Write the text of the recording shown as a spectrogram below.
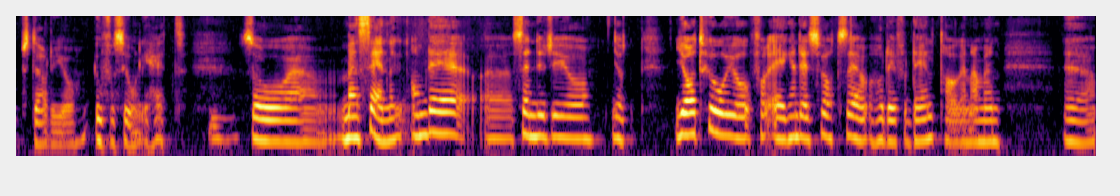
uppstår det ju oförsonlighet. Mm. Så, eh, men sen om det eh, sen är det ju, jag, jag tror ju för egen del, svårt att säga hur det är för deltagarna men eh,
